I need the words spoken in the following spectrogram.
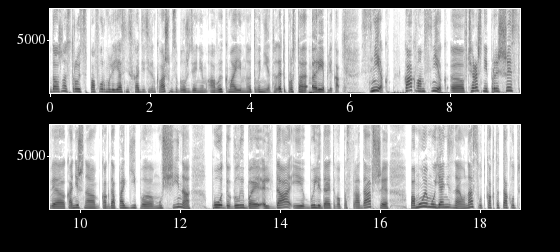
должна строиться по формуле «я снисходителен к вашим заблуждениям, а вы к моим». Но этого нет. Это просто реплика. Снег. Как вам снег? Э, вчерашнее происшествие, конечно, когда погиб э, мужчина под глыбой льда и были до этого пострадавшие, по-моему, я не знаю, у нас вот как-то так вот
